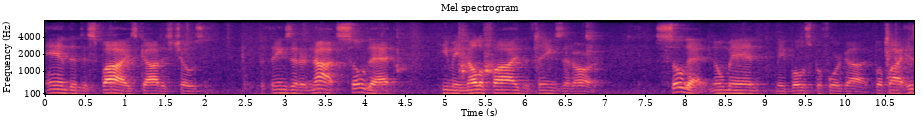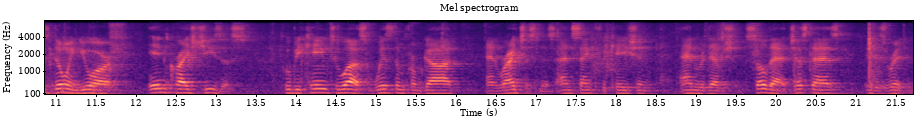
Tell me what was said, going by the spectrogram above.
and the despised God has chosen, the things that are not, so that he may nullify the things that are, so that no man may boast before God. But by his doing you are in Christ Jesus, who became to us wisdom from God and righteousness and sanctification and redemption, so that, just as it is written,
